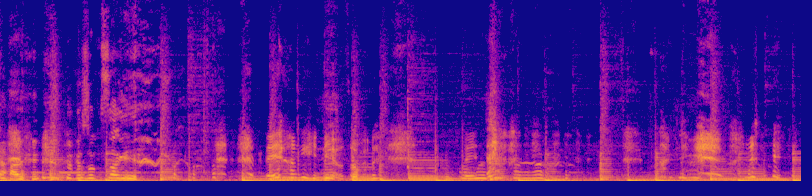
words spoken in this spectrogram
백야. 아니 그렇게 속삭이. 내향인이어서 그래. 내... 빨리 빨리.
